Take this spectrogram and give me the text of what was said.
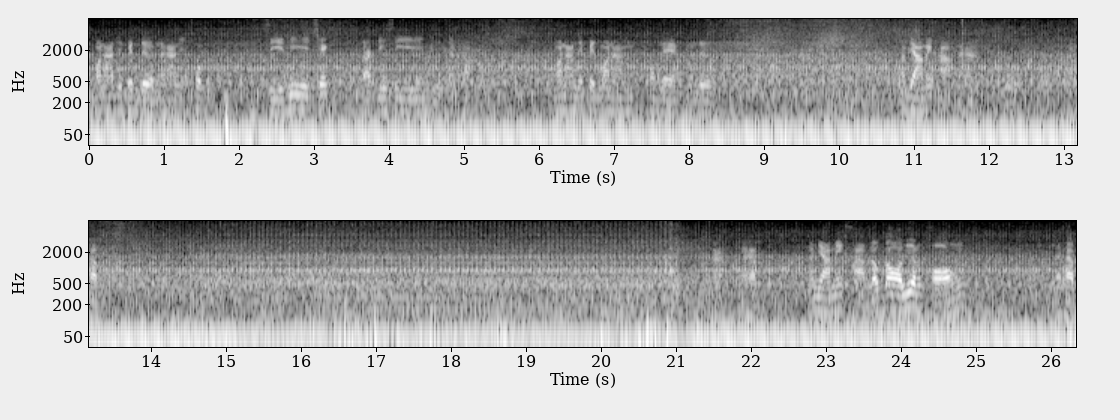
หม้อน้ำที่เป็นเดิมนะฮะเนี่ยพวกสีที่เช็คจาก QC ยังอยู่นะครับหม้อน้ำยังเป็นหม้อน้ำทองแดงเหมือนเดิมน้ำยางไม่ขาดนะฮะดูนะครับ อะนะครับน้ำ ยาไม่ขาดแล้วก็เรื่องของนะครับ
